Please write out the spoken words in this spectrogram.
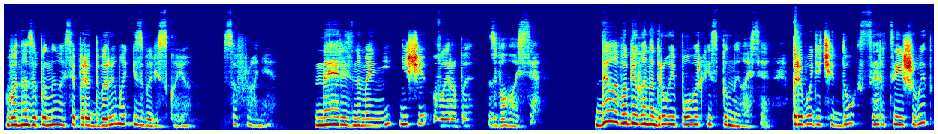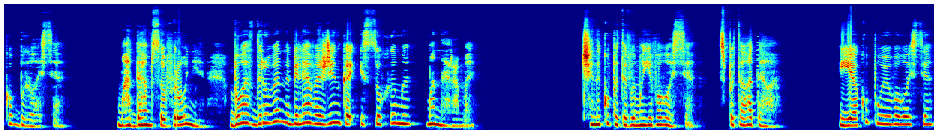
Вона зупинилася перед дверима із вивіскою Софронія. Найрізноманітніші вироби з волосся. Дела вибігла на другий поверх і спинилася, переводячи дух, серце і швидко билася. Мадам Софроні була здоровенна білява жінка із сухими манерами. Чи не купите ви моє волосся? спитала Дела. Я купую волосся,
